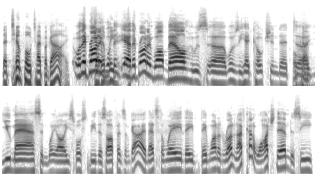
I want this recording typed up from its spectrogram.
that tempo type of guy. Well, they brought But, in, I mean- yeah, they brought in Walt Bell, who was uh, what was he head coaching at uh, UMass, and you know he's supposed to be this offensive guy, and that's the way they they wanted to run. And I've kind of watched them to see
